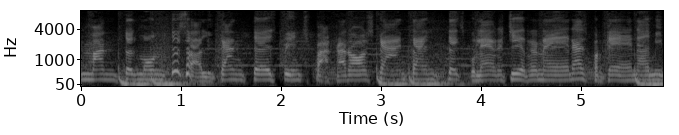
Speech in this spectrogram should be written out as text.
Mantos, montes, alicantes, pinch pájaros, cantantes, culebras, chirroneras, porque no mi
